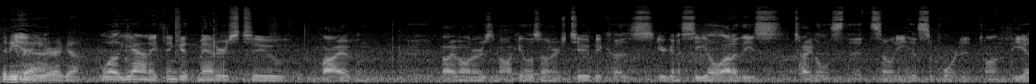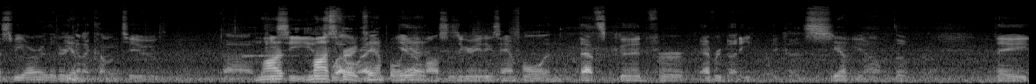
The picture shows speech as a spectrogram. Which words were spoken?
than even Yeah. a year ago. Well, yeah, and I think it matters to Vive and Vive owners and Oculus owners too, because you're going to see a lot of these titles that Sony has supported on PSVR that are Yep. going to come to uh, Mo- PC Moss, as well, for right? example, yeah. Moss is a great example, and that's good for everybody because Yep. you know the they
